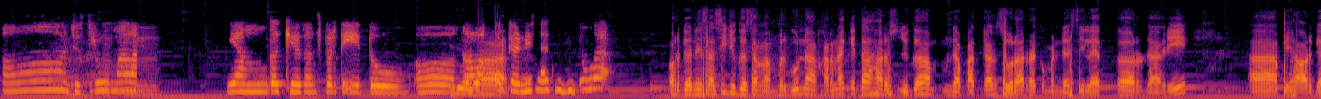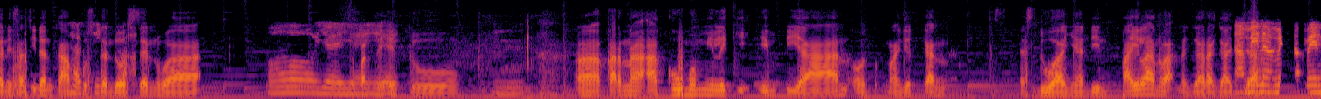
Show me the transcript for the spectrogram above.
Oh, justru malah hmm. yang kegiatan seperti itu. Oh, iya, kalau Wak. organisasi gitu, Wak? Organisasi juga sangat berguna karena kita harus juga mendapatkan surat rekomendasi letter dari uh, pihak organisasi dan kampus Hati. dan dosen, Wak. Oh, iya iya Seperti iya. itu. Hmm. Uh, karena aku memiliki impian untuk melanjutkan S2-nya di Thailand, Wak, negara gajah. Amin, amin, amin.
